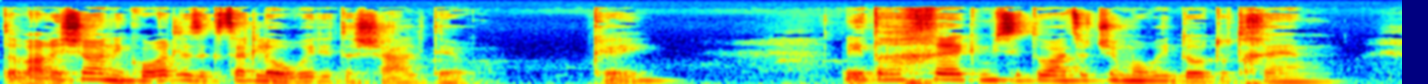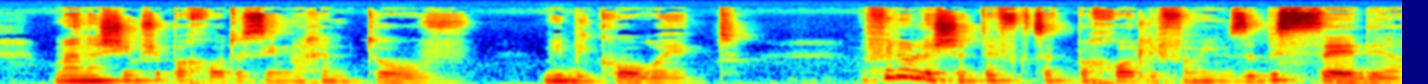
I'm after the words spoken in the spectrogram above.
דבר ראשון, אני קוראת לזה קצת להוריד את השלטר, אוקיי? להתרחק מסיטואציות שמורידות אתכם, מאנשים שפחות עושים לכם טוב, מביקורת. אפילו לשתף קצת פחות, לפעמים זה בסדר.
